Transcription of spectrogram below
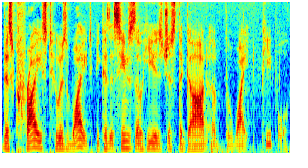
this Christ who is white because it seems as though he is just the God of the white people.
